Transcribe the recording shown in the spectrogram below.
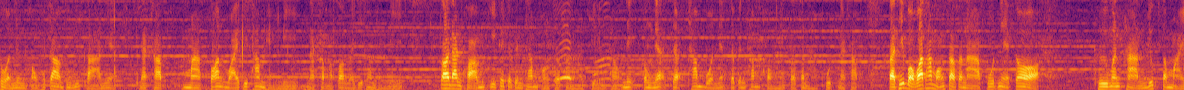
ส่วนหนึ่งของพระเจ้าพิมพิสารเนี่ยนะครับมาซ่อนไว้ที่ถ้ำแห่งนี้นะครับ มาซ่อนไว้ที่ถ้ำแห่งนี้ ก็ด้านขวาเมื่อกี้ก็จะเป็นถ้ำของศาสนาเชนเขานี่ตรงเนี้ยจะถ้ำบนเนี้ยจะเป็นถ้ำของศาสนาพุทธนะครับ แต่ที่บอกว่าถ้ำของศาสนาพุทธเนี่ยก็ คือมันผ่านยุคสมัย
